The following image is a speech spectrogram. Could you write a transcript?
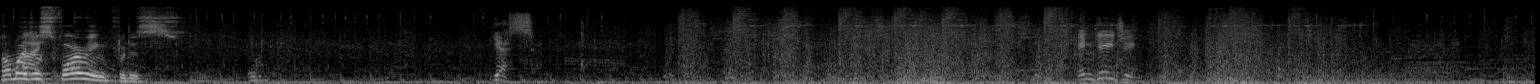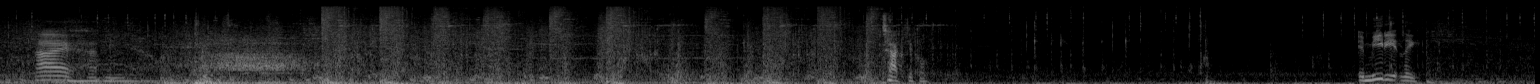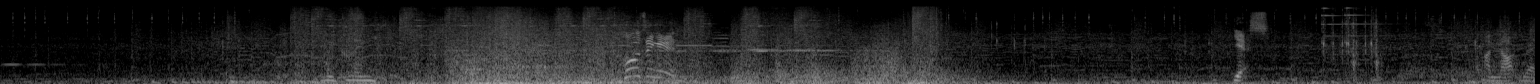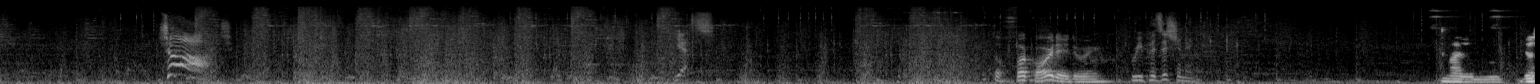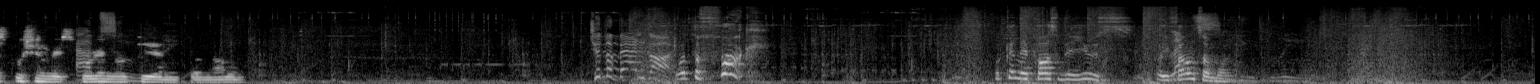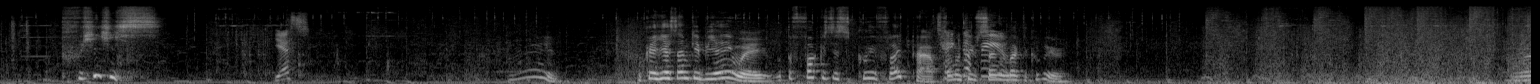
How am I Aye. just farming for this? Yes. Engaging. I have you now. Tactical. Immediately. Weakling. Closing in. Yes. I'm not ready. Charge! Yes. What the fuck are they doing? Repositioning. I don't know. Just pushing with Fury Multi and Tornado. To the vanguard. What the fuck? What can they possibly use? Oh, you found Let's someone. you. Please. Yes. Right. Okay, he has MKB anyway. What the fuck is this courier flight path? Take Someone the keeps sending back the courier.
